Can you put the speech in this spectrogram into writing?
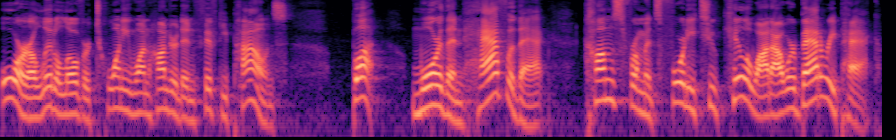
or a little over 2,150 pounds. But more than half of that comes from its 42 kilowatt hour battery pack.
